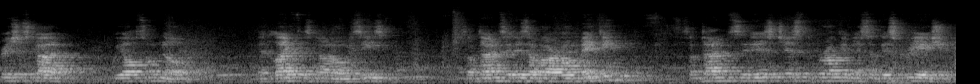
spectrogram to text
Gracious God, we also know that life is not always easy. Sometimes it is of our own making. Sometimes it is just the brokenness of this creation.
